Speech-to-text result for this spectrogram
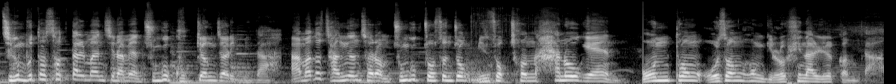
지금부터 석 달만 지나면 중국 국경절입니다. 아마도 작년처럼 중국 조선족 민속촌 한옥엔 온통 오성홍길로 휘날릴 겁니다.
